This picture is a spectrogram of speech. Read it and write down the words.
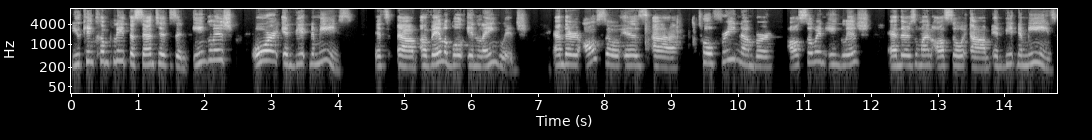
you can complete the census in English or in Vietnamese. It's um, available in language. And there also is a toll-free number also in English, and there's one also um, in Vietnamese.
